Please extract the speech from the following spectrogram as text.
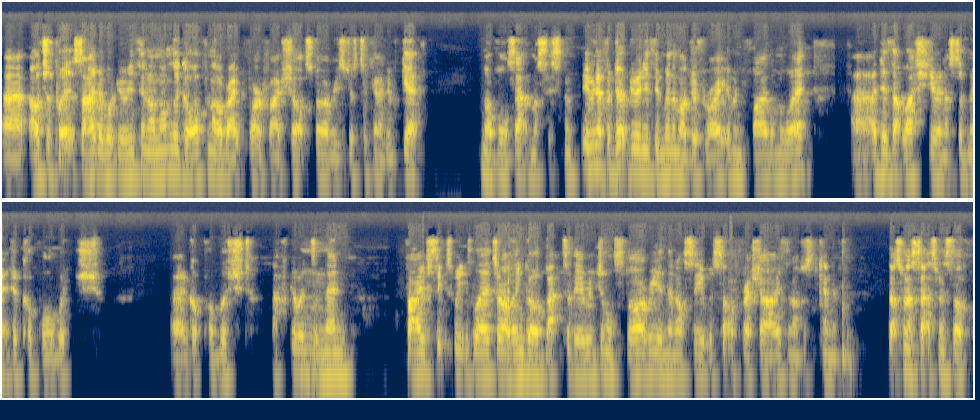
Uh, I'll just put it aside. I won't do anything. I'll normally go off and I'll write four or five short stories just to kind of get novels out of my system. Even if I don't do anything with them, I'll just write them and file them away. Uh, I did that last year and I submitted a couple which uh, got published afterwards. Hmm. And then five, six weeks later, I'll then go back to the original story and then I'll see it with sort of fresh eyes and I'll just kind of. That's when I start to myself,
